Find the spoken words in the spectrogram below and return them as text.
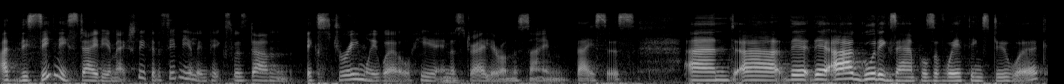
Uh, the Sydney Stadium, actually, for the Sydney Olympics, was done extremely well here in Australia on the same basis. And uh, there, there are good examples of where things do work.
